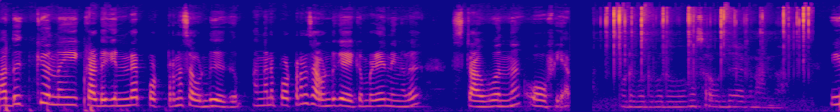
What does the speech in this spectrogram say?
പതുക്കെ ഒന്ന് ഈ കടുകിന്റെ പൊട്ടണ സൗണ്ട് കേൾക്കും. അങ്ങനെ പൊട്ടണ സൗണ്ട് കേൾക്കുമ്പോഴേ നിങ്ങൾ സ്റ്റൗ ഒന്ന് ഓഫ് ചെയ്യാം. കൊടുന്ന് സൗണ്ട് കേൾക്കണമെന്ന് ഈ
